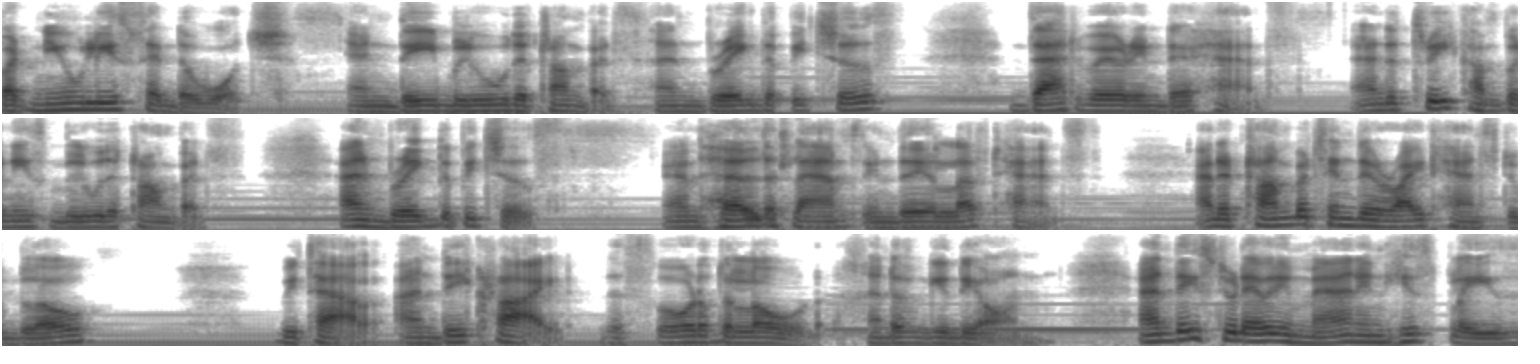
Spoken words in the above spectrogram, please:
but newly set the watch, and they blew the trumpets and brake the pitchers that were in their hands. And the three companies blew the trumpets and brake the pitchers, and held the lamps in their left hands, and the trumpets in their right hands to blow withal. And they cried, The sword of the Lord and of Gideon. And they stood every man in his place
